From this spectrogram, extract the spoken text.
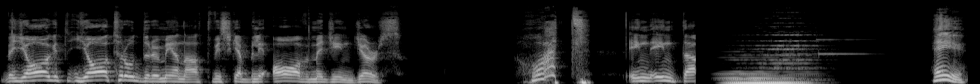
Men jag, jag trodde du menade att vi ska bli av med gingers. What? In, inte Hey,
